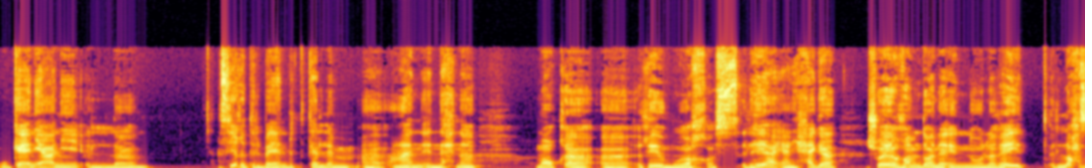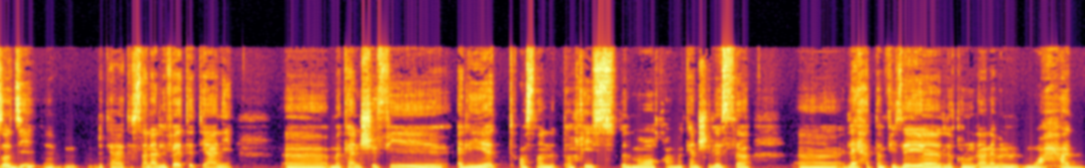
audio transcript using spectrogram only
وكان يعني صيغة البيان بتتكلم عن إن إحنا موقع غير مرخص اللي هي يعني حاجة شوية غامضة لأنه لغاية اللحظة دي بتاعت السنة اللي فاتت يعني ما كانش في آليات أصلا للترخيص للمواقع ما كانش لسه اللائحه التنفيذيه لقانون الإعلام الموحد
